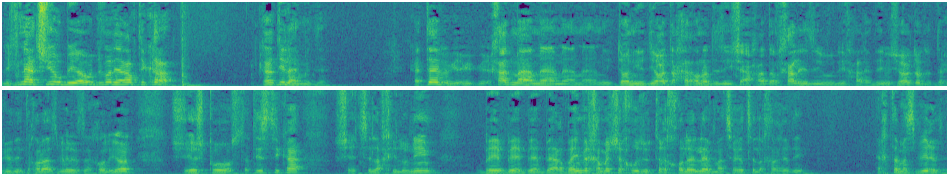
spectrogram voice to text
לפני השיעור ביהוד, אמר לי, הרב תקרא. הקראתי להם את זה. כתב, אחד מעיתון ידיעות אחרונות, איזו אישה אחת הלכה לאיזה יהודי חרדי ושואלת אותו, תגיד, אתה יכול להסביר איך זה יכול להיות שיש פה סטטיסטיקה שאצל החילונים ב-45% יותר חולי לב מאשר אצל החרדים. איך אתה מסביר את זה?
